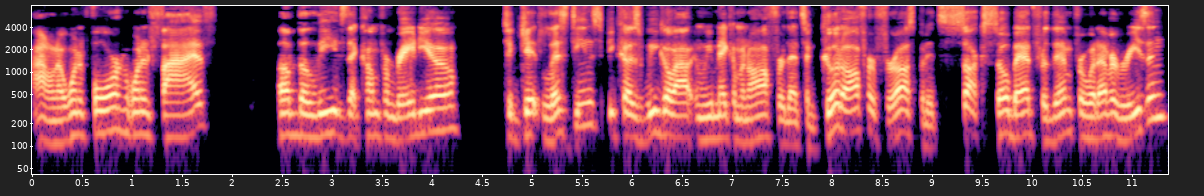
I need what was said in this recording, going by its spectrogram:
I don't know, one in four, one in five of the leads that come from radio to get listings because we go out and we make them an offer that's a good offer for us, but it sucks so bad for them for whatever reason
